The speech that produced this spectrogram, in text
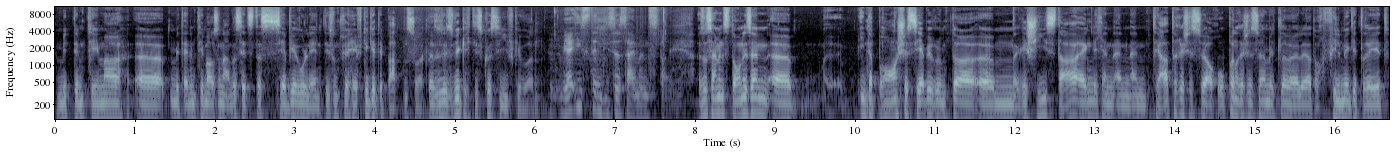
mit dem Thema, äh, mit einem Thema auseinandersetzt, das sehr virulent ist und für heftige Debatten sorgt. Also es ist wirklich diskursiv geworden. Wer ist denn dieser Simon Stone? Also Simon Stone ist ein äh, in der Branche sehr berühmter ähm, Regiestar, eigentlich ein, ein, ein, Theaterregisseur, auch Opernregisseur mittlerweile. Er hat auch Filme gedreht.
